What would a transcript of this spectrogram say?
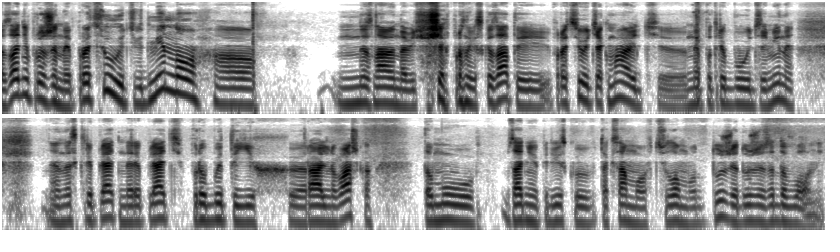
Задні пружини працюють відмінно. Не знаю навіть, що про них сказати. Працюють як мають, е, не потребують заміни, е, не скріплять, не реплять. Пробити їх е, реально важко. Тому задньою підвіскою так само в цілому дуже-дуже задоволений.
